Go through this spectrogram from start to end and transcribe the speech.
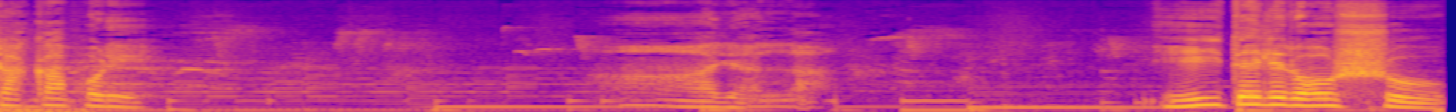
টাকা পড়ে। আজ আল্লাহ। এই তাইলে রহস্য।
